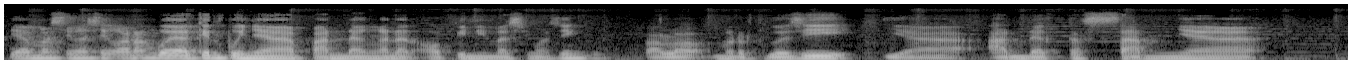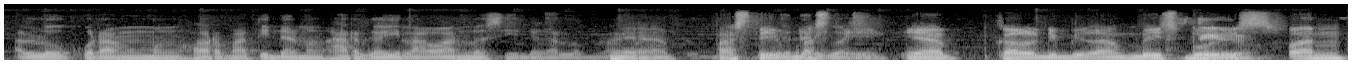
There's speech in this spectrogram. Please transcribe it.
ya masing-masing orang gue yakin punya pandangan dan opini masing-masing. Kalau menurut gue sih ya ada kesannya lu kurang menghormati dan menghargai lawan lu sih dengan lu melakukan ya, itu. Pasti itu pasti. Ya kalau dibilang baseball is fun,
